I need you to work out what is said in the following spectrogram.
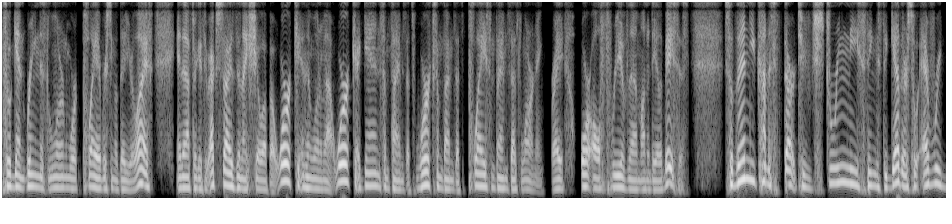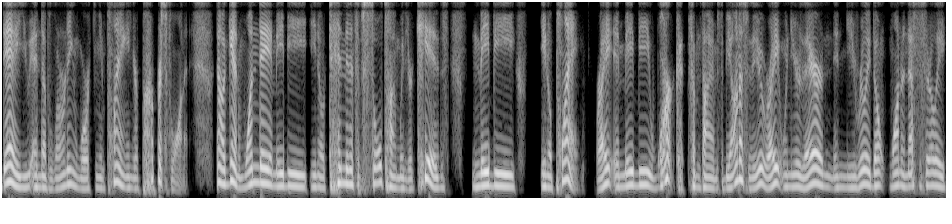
So again, bringing this learn, work, play every single day of your life. And then after I get through exercise, then I show up at work. And then when I'm at work, again, sometimes that's work, sometimes that's play, sometimes that's learning, right? Or all three of them on a daily basis. So then you kind of start to string these things together. So every day you end up learning, working, and playing, and you're purposeful on it. Now, again, one day it may be, you know, 10 minutes of soul time with your kids, maybe, you know, playing right? It may be work sometimes, to be honest with you, right? When you're there and, and you really don't want to necessarily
